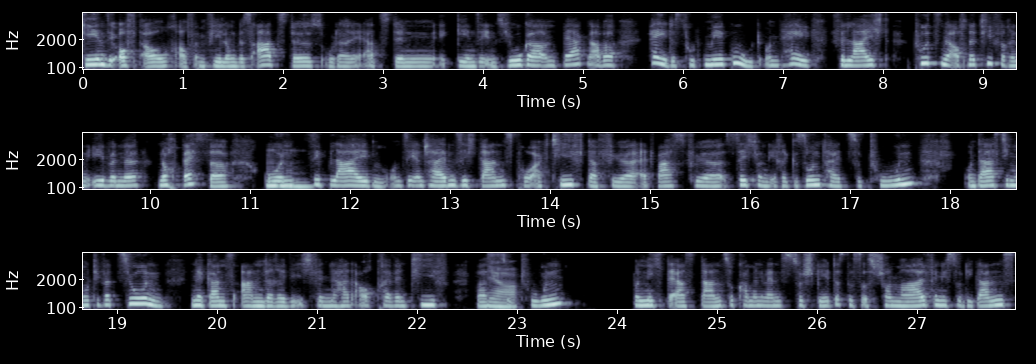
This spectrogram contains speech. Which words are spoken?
gehen sie oft auch auf Empfehlung des Arztes oder der Ärztin, gehen sie ins Yoga und merken aber, hey, das tut mir gut und hey, vielleicht tut es mir auf einer tieferen Ebene noch besser. Und mhm. sie bleiben und sie entscheiden sich ganz proaktiv dafür, etwas für sich und ihre Gesundheit zu tun. Und da ist die Motivation eine ganz andere, wie ich finde, halt auch präventiv was ja. zu tun und nicht erst dann zu kommen, wenn es zu spät ist. Das ist schon mal, finde ich, so die ganz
